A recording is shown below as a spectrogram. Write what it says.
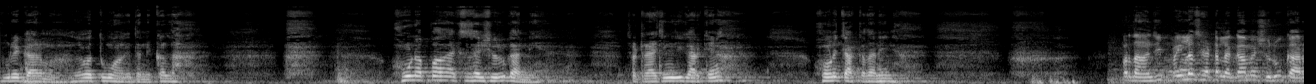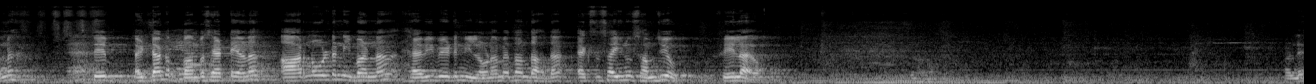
ਪੂਰੇ ਗਰਮ ਆ ਦੇਖੋ ਧੂਆਂ ਕਿਤੇ ਨਿਕਲਦਾ ਹੁਣ ਆਪਾਂ ਐਕਸਰਸਾਈਜ਼ ਸ਼ੁਰੂ ਕਰਨੀ। ਸਟ੍ਰੈਚਿੰਗ ਜੀ ਕਰਕੇ ਨਾ, ਹੁਣ ਚੱਕਦਾ ਨਹੀਂ ਪ੍ਰਧਾਨ ਜੀ, ਪਹਿਲਾ ਸੈੱਟ ਲੱਗਾ ਮੈਂ ਸ਼ੁਰੂ ਕਰਨ। ਤੇ ਐਡਾ ਕ ਬੰਬ ਸੈੱਟ ਆ ਨਾ ਆਰਨੋਲਡ ਨਹੀਂ ਬਣਨਾ ਹੈਵੀ weight ਨਹੀਂ ਲਾਉਣਾ, ਮੈਂ ਤੁਹਾਨੂੰ ਦੱਸਦਾ ਐਕਸਰਸਾਈਜ਼ ਨੂੰ ਸਮਝਿਓ ਫੇਲ ਆਇਓ। ਹਲੇ?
